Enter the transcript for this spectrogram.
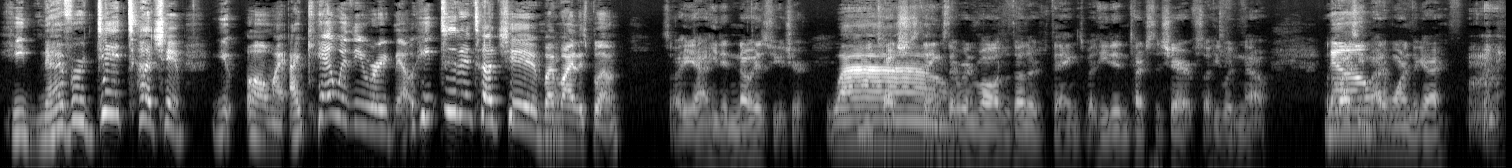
He never did touch him. You. Oh my! I can't with you right now. He didn't touch him. My mind is blown. So yeah, he didn't know his future. Wow. He touched things that were involved with other things, but he didn't touch the sheriff, so he wouldn't know. Otherwise, he might have warned the guy.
